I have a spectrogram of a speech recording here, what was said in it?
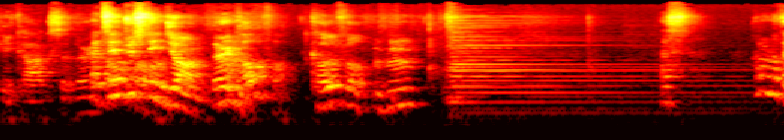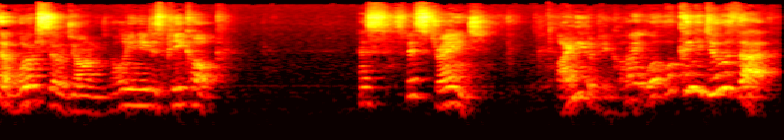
Peacocks are very That's colorful. interesting, John. Very colorful. Colourful. Mm-hmm. That's. I don't know if that works though, John. All you need is peacock. That's it's a bit strange. I need a peacock. I mean, what, what can you do with that?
